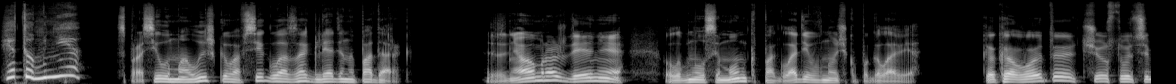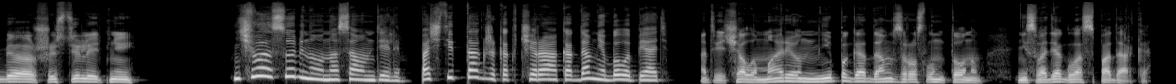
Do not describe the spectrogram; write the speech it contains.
«Это мне?» — спросила малышка во все глаза, глядя на подарок. «С днем рождения!» — улыбнулся Мунк, погладив внучку по голове. «Каково это — чувствовать себя шестилетней?» «Ничего особенного на самом деле. Почти так же, как вчера, когда мне было пять», — отвечала Марион не по годам взрослым тоном, не сводя глаз с подарка.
